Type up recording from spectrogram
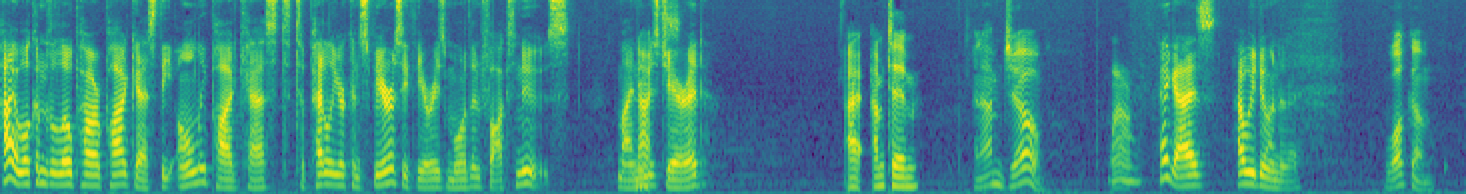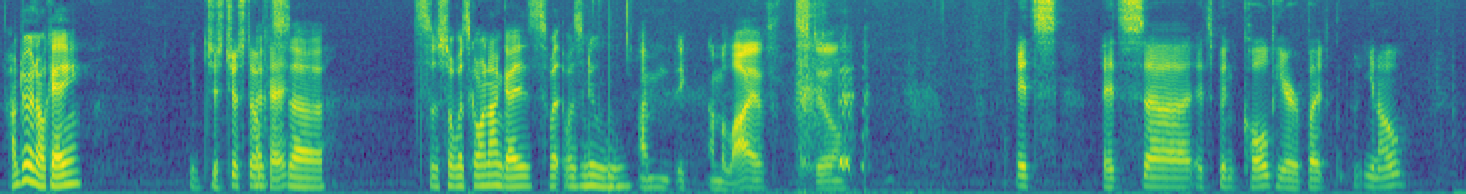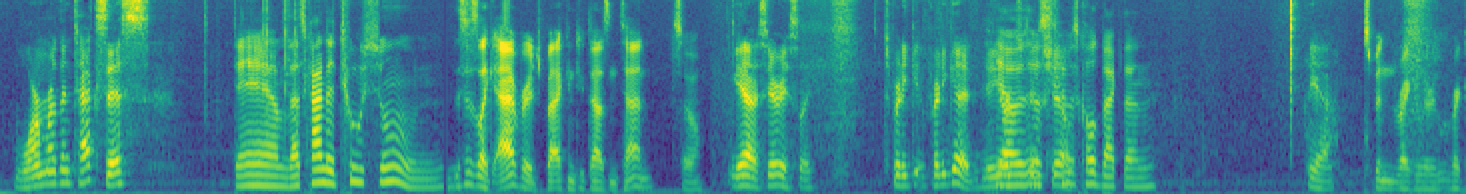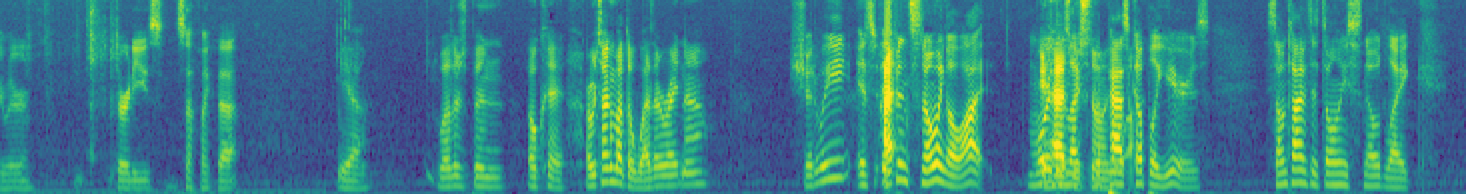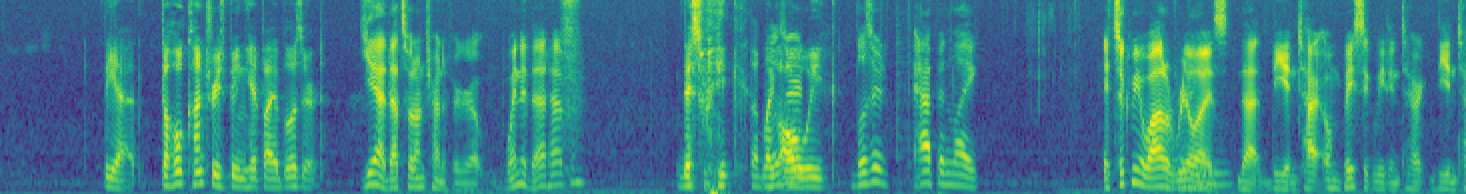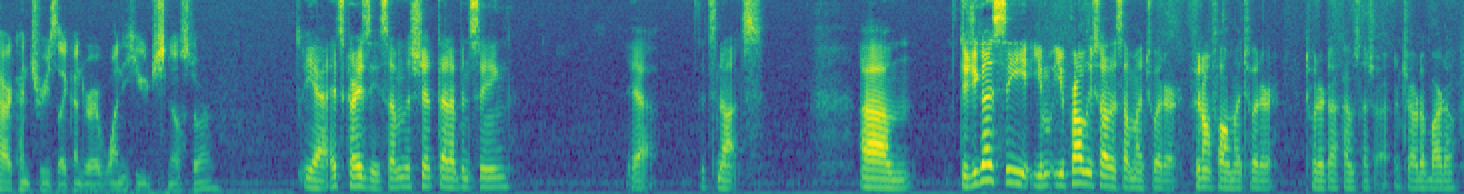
Hi, welcome to the Low Power Podcast, the only podcast to peddle your conspiracy theories more than Fox News. My name is Jared. I, I'm Tim. And I'm Joe. Wow. Hey guys, how we doing today? Welcome. I'm doing okay. Just just okay. That's, uh, so so what's going on, guys? What was new? I'm I'm alive still. It's it's uh it's been cold here, but you know, warmer than Texas. Damn, that's kind of too soon. this is like average back in 2010. So Yeah, seriously. It's pretty good, pretty good. New yeah, York's it was, been it was, chill. it was cold back then. Yeah. it's been regular regular 30s and stuff like that. Yeah. Weather's been okay. Are we talking about the weather right now? Should we? It's it's I- been snowing a lot more than like the past couple of years. Sometimes it's only snowed like Yeah. The whole country's being hit by a blizzard Yeah, that's what I'm trying to figure out. When did that happen? this week. The like all week. blizzard happened like It took me a while to realize that the entire um, basically the entire the entire country is like under a one huge snowstorm. Yeah, it's crazy. Some of the shit that I've been seeing. Yeah, it's nuts. Um, did you guys see? You you probably saw this on my Twitter. If you don't follow my Twitter, twitter.com slash Bardo.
